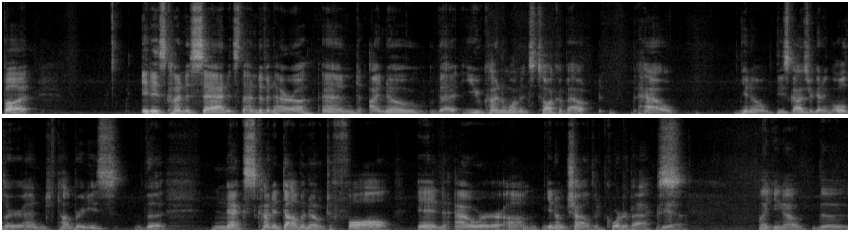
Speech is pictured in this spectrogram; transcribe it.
But it is kind of sad. It's the end of an era, and I know that you kind of wanted to talk about how, you know, these guys are getting older, and Tom Brady's the next kind of domino to fall in our, um, you know, childhood quarterbacks. Yeah like you know the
